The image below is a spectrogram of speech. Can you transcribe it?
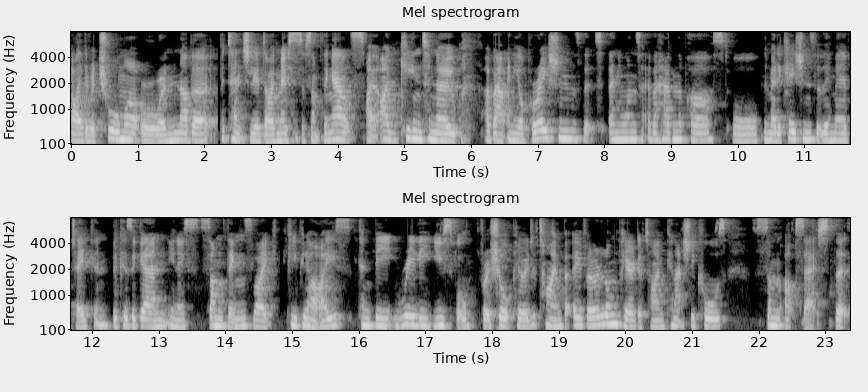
either a trauma or another potentially a diagnosis of something else. I, am keen to know about any operations that anyone's ever had in the past or the medications that they may have taken because again you know some things like PPIs can be really useful for a short period of time but over a long period of time can actually cause some upset that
